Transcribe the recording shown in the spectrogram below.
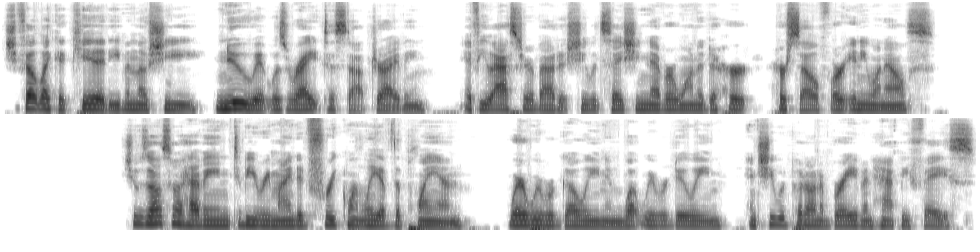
She felt like a kid even though she knew it was right to stop driving. If you asked her about it, she would say she never wanted to hurt herself or anyone else. She was also having to be reminded frequently of the plan, where we were going and what we were doing, and she would put on a brave and happy face.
